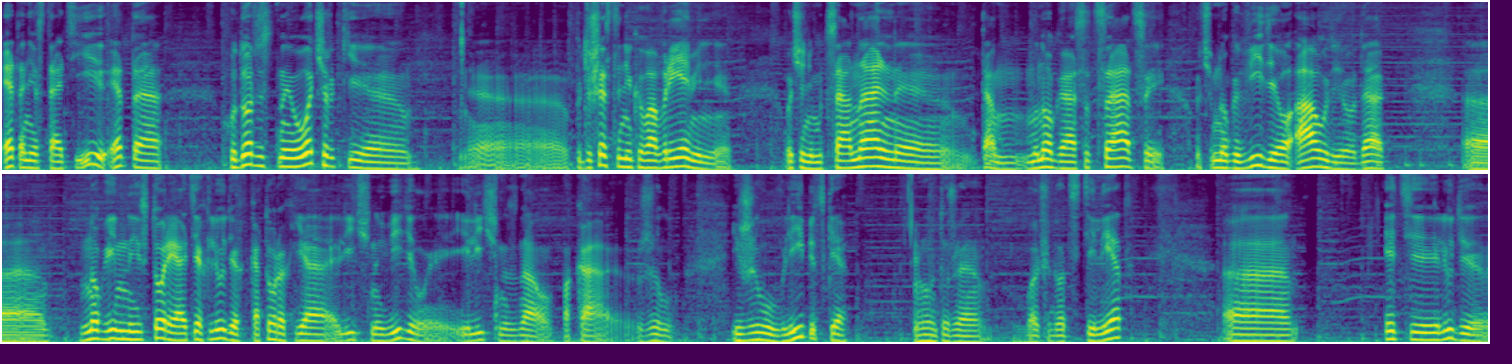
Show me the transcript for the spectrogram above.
Это не статьи, это художественные очерки э, путешественника во времени. Очень эмоциональные. Там много ассоциаций, очень много видео, аудио, да. Э, много именно историй о тех людях, которых я лично видел и, лично знал, пока жил и живу в Липецке. Вот уже больше 20 лет. А, Эти люди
